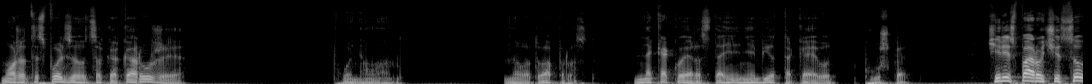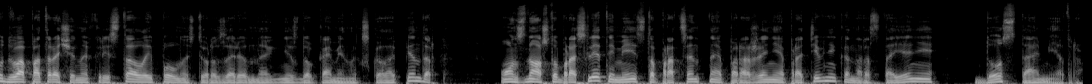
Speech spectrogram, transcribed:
может использоваться как оружие. Понял он. Но вот вопрос. На какое расстояние бьет такая вот пушка? Через пару часов два потраченных кристалла и полностью разоренное гнездо каменных скалопендр он знал, что браслет имеет стопроцентное поражение противника на расстоянии до 100 метров.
